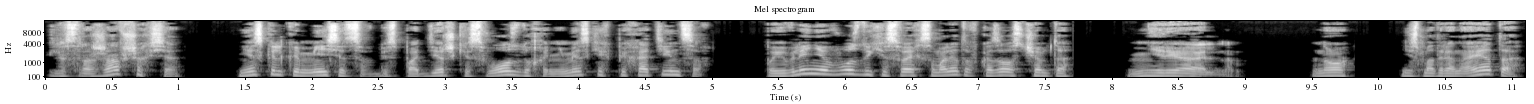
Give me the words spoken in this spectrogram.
Для сражавшихся несколько месяцев без поддержки с воздуха немецких пехотинцев появление в воздухе своих самолетов казалось чем-то нереальным. Но, несмотря на это,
